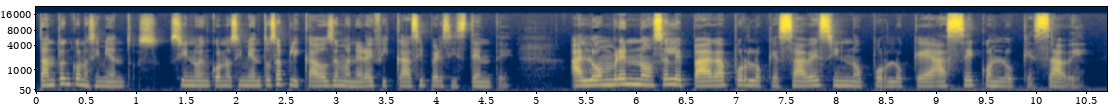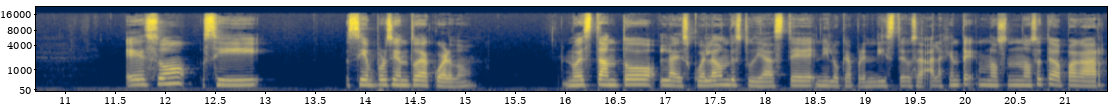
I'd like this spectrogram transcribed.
tanto en conocimientos, sino en conocimientos aplicados de manera eficaz y persistente. Al hombre no se le paga por lo que sabe, sino por lo que hace con lo que sabe. Eso sí, 100% de acuerdo. No es tanto la escuela donde estudiaste ni lo que aprendiste. O sea, a la gente no, no se te va a pagar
